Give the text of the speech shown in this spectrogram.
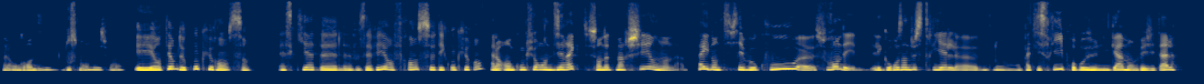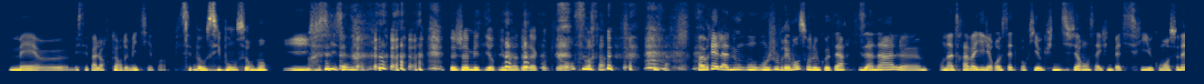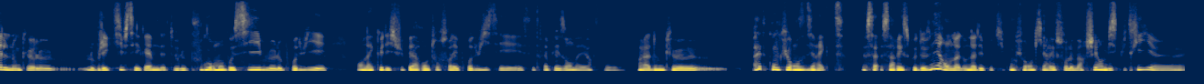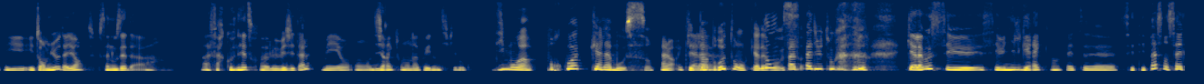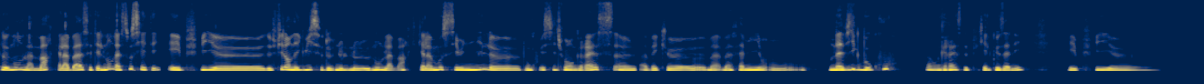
voilà, on grandit doucement mais sûrement. Et en termes de concurrence, est-ce qu'il y a de, vous avez en France des concurrents? Alors en concurrent direct sur notre marché, on n'en a pas identifié beaucoup. Euh, souvent, les gros industriels euh, en pâtisserie proposent une gamme en végétal, mais euh, mais c'est pas leur cœur de métier quoi. c'est pas aussi bon sûrement. Si, si, ça... ne jamais dire du mal de la concurrence. ça. ça. Après là, nous, on, joue vraiment sur le côté artisanal. on a travaillé les recettes pour qu'il n'y ait aucune différence avec une pâtisserie conventionnelle. Donc l'objectif, c'est quand même d'être le plus gourmand possible. Le produit et on n'a que des super retours sur les produits. C'est très plaisant d'ailleurs. Voilà, donc euh, pas de concurrence directe. Ça, risque de venir. On a, on a des petits concurrents qui arrivent sur le marché en biscuiterie euh, et, tant mieux d'ailleurs parce que ça nous aide à, faire connaître euh, le végétal. Mais en direct, on n'en a pas identifié beaucoup. Dis-moi, pourquoi Calamos? Alors, c'est pas breton, Calamos. Non, pas, du tout. Calamos, c'est une île grecque en fait. Euh, c'était pas censé être le nom de la marque à la base, c'était le nom de la société. Et puis, euh, de fil en aiguille, c'est devenu le nom de la marque. Calamos, c'est une île euh, donc oui, située en Grèce. avec ma, famille, on, navigue beaucoup en Grèce depuis quelques années. Et puis,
